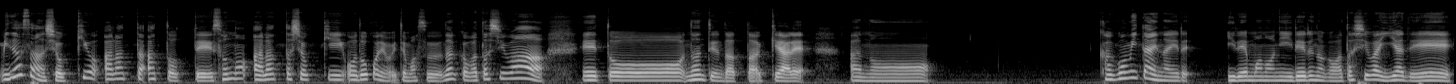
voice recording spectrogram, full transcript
皆さん食器を洗った後ってその洗った食器をどこに置いてます？なんか私はえっ、ー、と何て言うんだったっけあれ。あのカゴみたいな入れ入れ物に入れるのが私は嫌で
